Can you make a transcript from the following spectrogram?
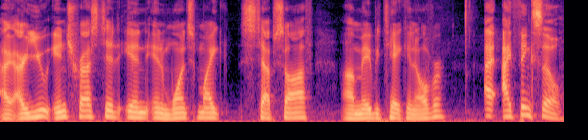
are you interested in in once Mike steps off, uh, maybe taking over? I, I think so.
